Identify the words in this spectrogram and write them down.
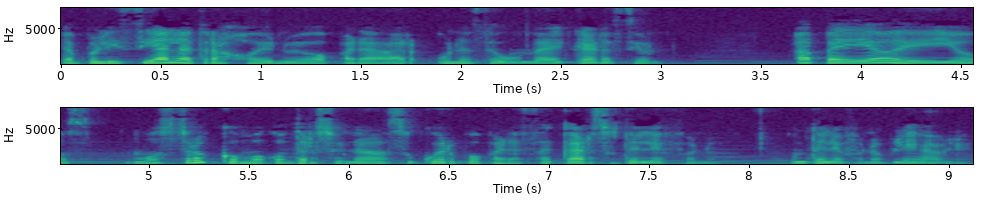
la policía la trajo de nuevo para dar una segunda declaración. A pedido de ellos, mostró cómo contorsionaba su cuerpo para sacar su teléfono, un teléfono plegable,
